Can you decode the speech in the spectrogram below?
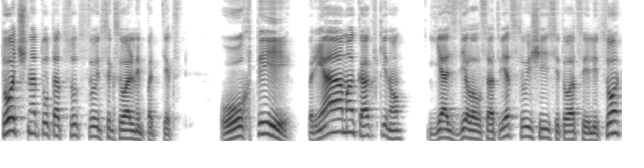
точно тут отсутствует сексуальный подтекст. Ух ты, прямо как в кино. Я сделал соответствующее ситуации лицо,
